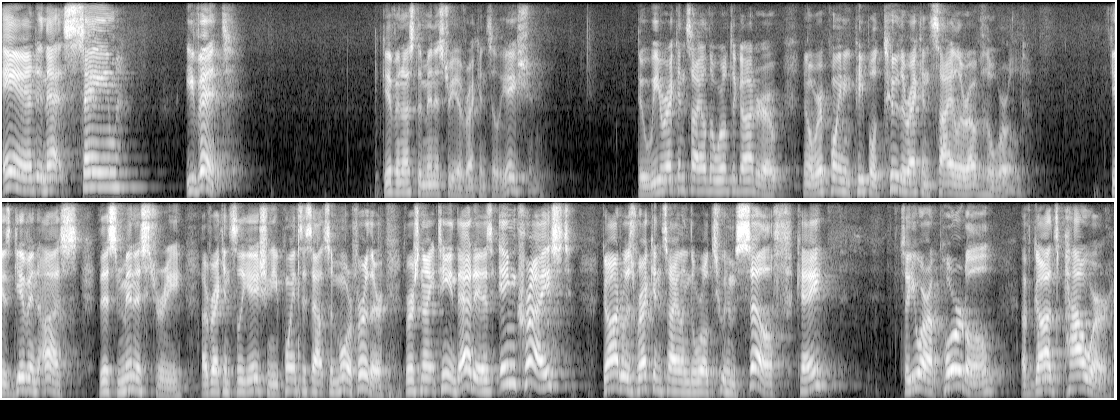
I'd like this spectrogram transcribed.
And in that same event, given us the ministry of reconciliation. Do we reconcile the world to God? Or no, we're pointing people to the reconciler of the world. He has given us this ministry of reconciliation. He points this out some more further. Verse 19 that is, in Christ, God was reconciling the world to himself. Okay? So you are a portal of God's power.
